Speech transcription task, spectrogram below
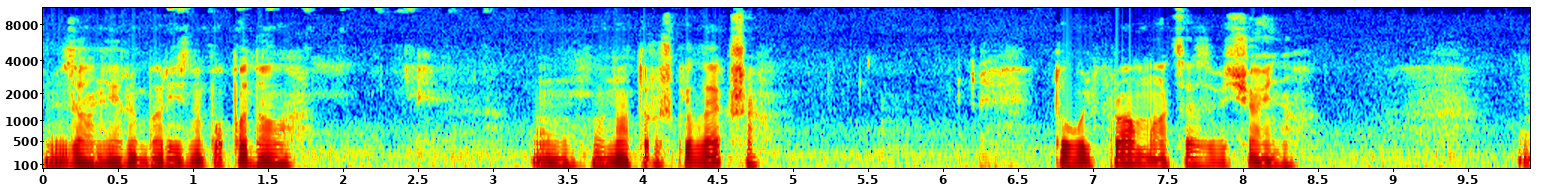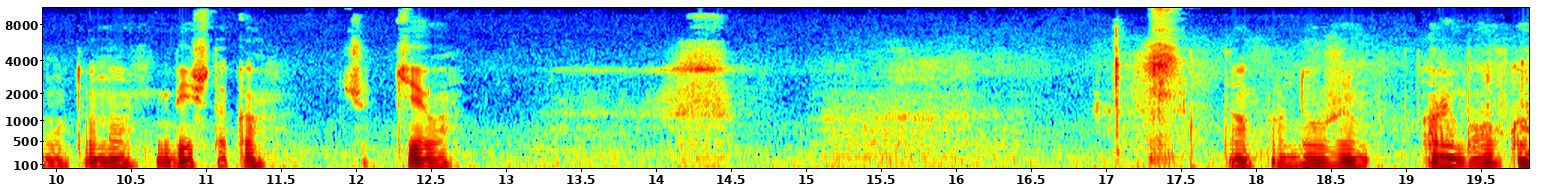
Взагалі риба різно попадала. О, вона трошки легша, То вольфрам, а це звичайно. От воно більш така чуттєва. Так, продовжуємо рибалку.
